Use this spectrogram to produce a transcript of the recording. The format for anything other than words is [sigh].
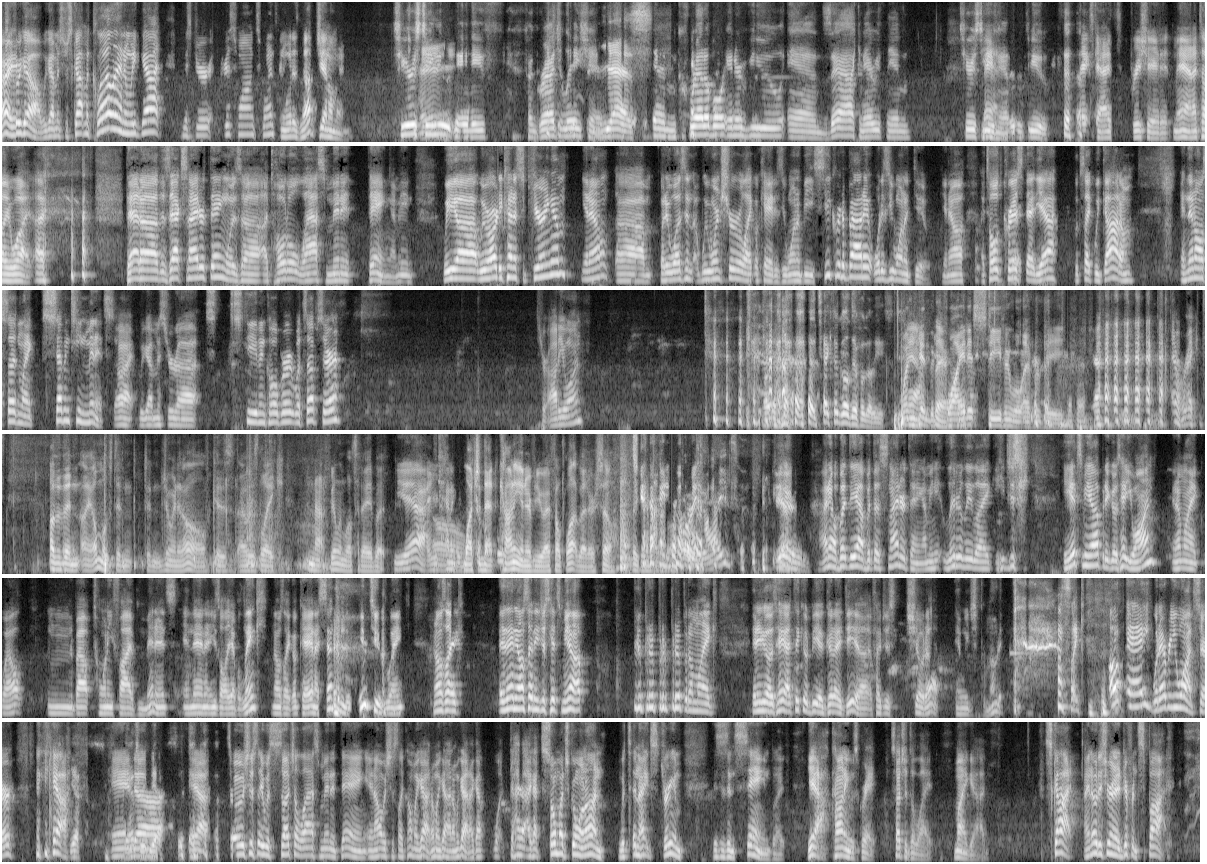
All right, here we go. We got Mr. Scott McClellan and we got Mr. Chris Wong Swenson. What is up, gentlemen? Cheers hey. to you, Dave. Congratulations. [laughs] yes. Incredible interview and Zach and everything. Cheers to man. you, man. This is to you. [laughs] Thanks, guys. Appreciate it. Man, I tell you what, uh, [laughs] that uh the Zack Snyder thing was uh, a total last minute thing. I mean, we uh we were already kind of securing him, you know, um, but it wasn't. We weren't sure. Like, okay, does he want to be secret about it? What does he want to do? You know, I told Chris right. that yeah, looks like we got him, and then all of a sudden, like 17 minutes. All right, we got Mr. Uh, Stephen Colbert. What's up, sir? Is your audio on? [laughs] Technical difficulties. Once yeah, again, the there. quietest Stephen will ever be. [laughs] right. Other than I almost didn't didn't join at all because I was like not feeling well today. But yeah, you kind of oh. watching that [laughs] Connie interview, I felt a lot better. So [laughs] I know, right? [laughs] right? Dude, yeah. I know, but yeah, but the Snyder thing. I mean, literally, like he just he hits me up and he goes, "Hey, you on?" And I'm like, "Well, in about 25 minutes. And then he's all, You have a link? And I was like, Okay. And I sent him the YouTube link. And I was like, And then all of a sudden he just hits me up. And I'm like, And he goes, Hey, I think it would be a good idea if I just showed up and we just promote it. [laughs] I was like, [laughs] Okay, whatever you want, sir. [laughs] yeah. Yeah. And uh, yes. yeah, so it was just it was such a last minute thing, and I was just like, oh my god, oh my god, oh my god, I got what I got so much going on with tonight's stream. This is insane, but yeah, Connie was great. Such a delight. My God. Scott, I noticed you're in a different spot.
